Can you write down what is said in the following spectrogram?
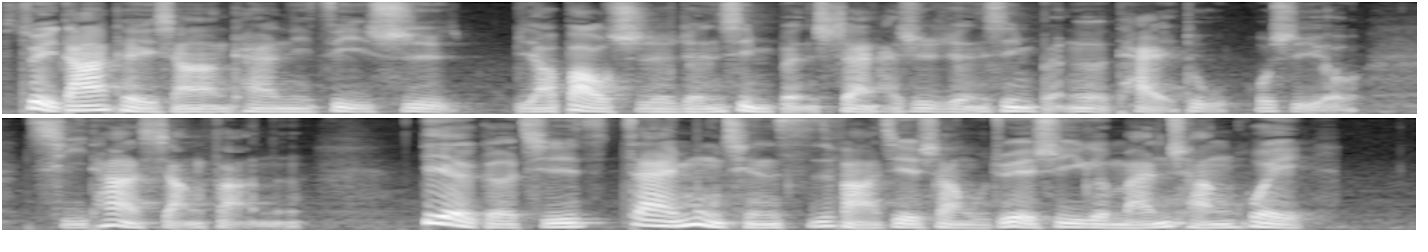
所以大家可以想想看，你自己是比较抱持人性本善，还是人性本恶态度，或是有其他的想法呢？第二个，其实，在目前司法界上，我觉得也是一个蛮常会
